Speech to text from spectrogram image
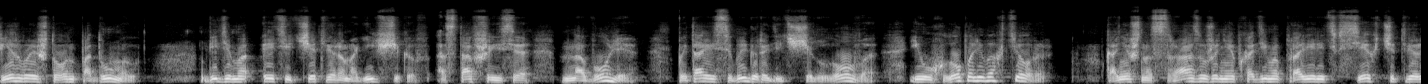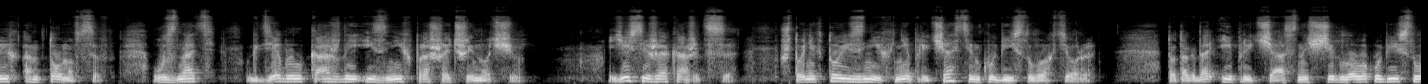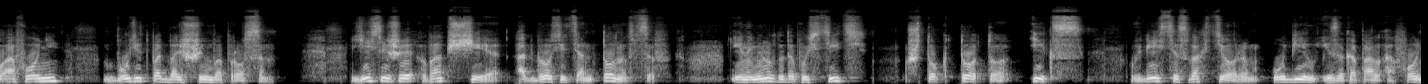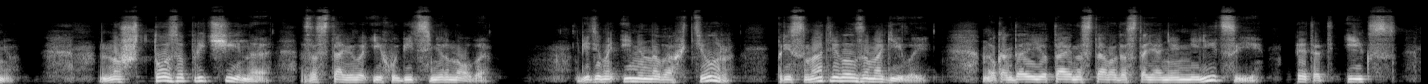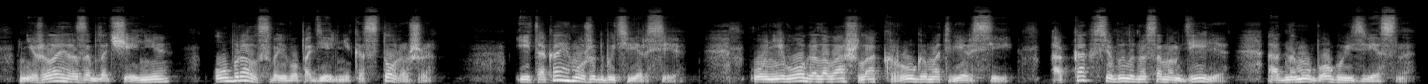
Первое, что он подумал, видимо, эти четверо могильщиков, оставшиеся на воле, пытаясь выгородить Щеглова, и ухлопали вахтера. Конечно, сразу же необходимо проверить всех четверых антоновцев, узнать, где был каждый из них прошедшей ночью. Если же окажется, что никто из них не причастен к убийству вахтера, то тогда и причастность Щеглова к убийству Афони будет под большим вопросом. Если же вообще отбросить антоновцев и на минуту допустить, что кто-то, X, вместе с вахтером убил и закопал Афоню, но что за причина заставила их убить Смирнова? Видимо, именно вахтер присматривал за могилой, но когда ее тайна стала достоянием милиции, этот X, не желая разоблачения, убрал своего подельника, сторожа. И такая может быть версия. У него голова шла кругом от версий, а как все было на самом деле, одному Богу известно.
